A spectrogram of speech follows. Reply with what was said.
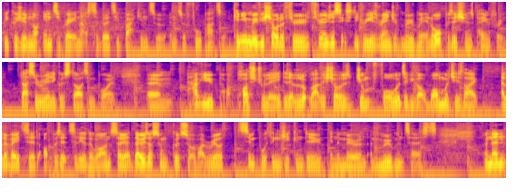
because you're not integrating that stability back into a, into a full pattern. Can you move your shoulder through 360 degrees range of movement in all positions pain free? That's a really good starting point. Um, have you posturally, does it look like the shoulders jump forwards? Have you got one which is like elevated opposite to the other one? So those are some good sort of like real simple things you can do in the mirror and movement tests. And then,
